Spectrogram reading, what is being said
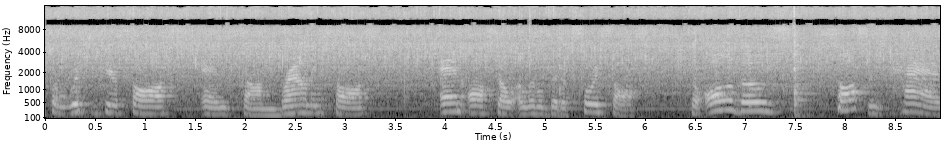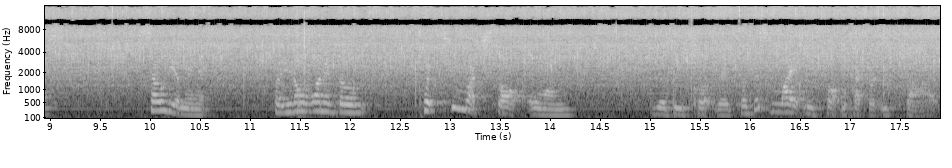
some Worcestershire sauce and some browning sauce and also a little bit of soy sauce. So all of those sauces have sodium in it. So you don't want to go put too much salt on your beef short ribs. So just lightly salt and pepper each side.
